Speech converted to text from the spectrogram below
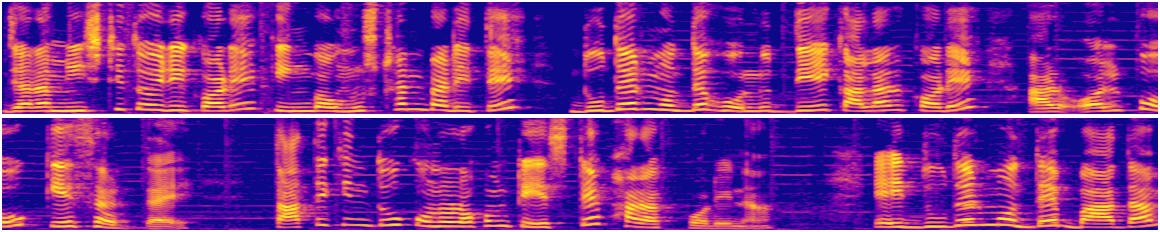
যারা মিষ্টি তৈরি করে কিংবা অনুষ্ঠান বাড়িতে দুধের মধ্যে হলুদ দিয়ে কালার করে আর অল্প কেসার দেয়, তাতে কিন্তু কোনো রকম টেস্টে ফারাক পড়ে না। এই দুধের মধ্যে বাদাম,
